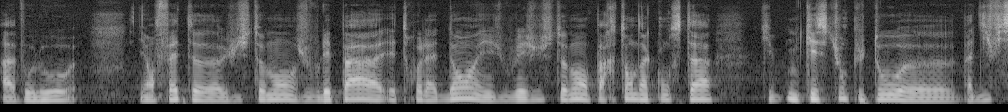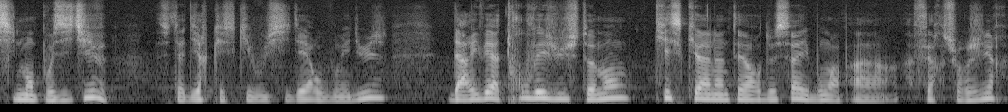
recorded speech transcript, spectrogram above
à volo. Et en fait, justement, je voulais pas être là-dedans et je voulais justement, en partant d'un constat, une question plutôt bah, difficilement positive, c'est-à-dire qu'est-ce qui vous sidère ou vous méduse, d'arriver à trouver justement qu'est-ce qu'il y a à l'intérieur de ça est bon à, faire surgir.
